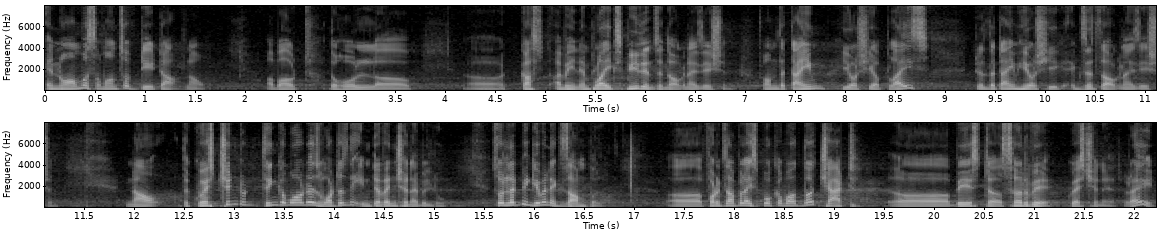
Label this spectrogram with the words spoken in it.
enormous amounts of data now about the whole uh, uh, cust- I mean employee experience in the organization from the time he or she applies till the time he or she exits the organization. Now the question to think about is what is the intervention I will do. So let me give an example. Uh, for example, I spoke about the chat uh, based uh, survey questionnaire, right?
